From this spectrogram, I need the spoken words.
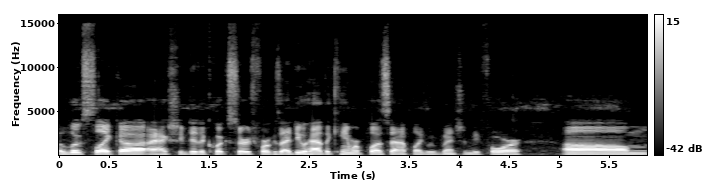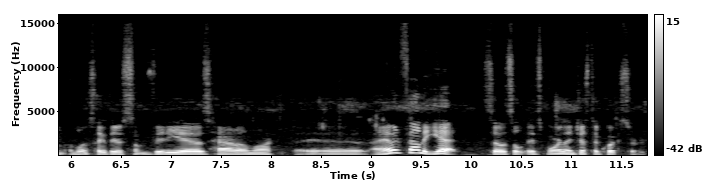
It looks like uh, I actually did a quick search for because I do have the Camera Plus app, like we've mentioned before. Um, it looks like there's some videos how to unlock. Uh, I haven't found it yet, so it's a, it's more than just a quick search.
